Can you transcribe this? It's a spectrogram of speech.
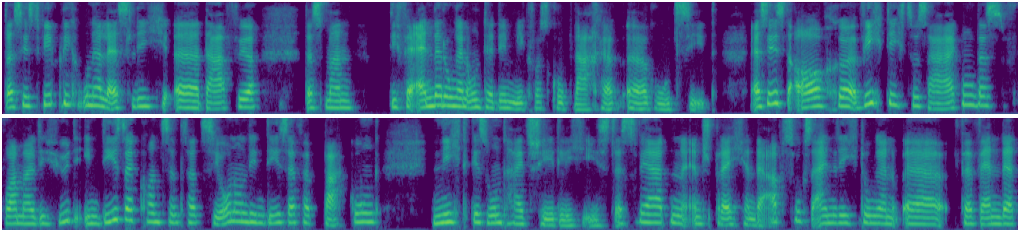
Das ist wirklich unerlässlich äh, dafür, dass man die Veränderungen unter dem Mikroskop nachher äh, gut sieht. Es ist auch äh, wichtig zu sagen, dass Formaldehyd in dieser Konzentration und in dieser Verpackung nicht gesundheitsschädlich ist. Es werden entsprechende Abzugseinrichtungen äh, verwendet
